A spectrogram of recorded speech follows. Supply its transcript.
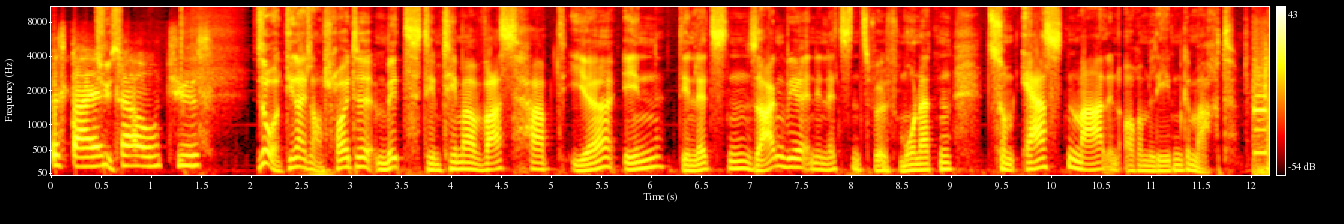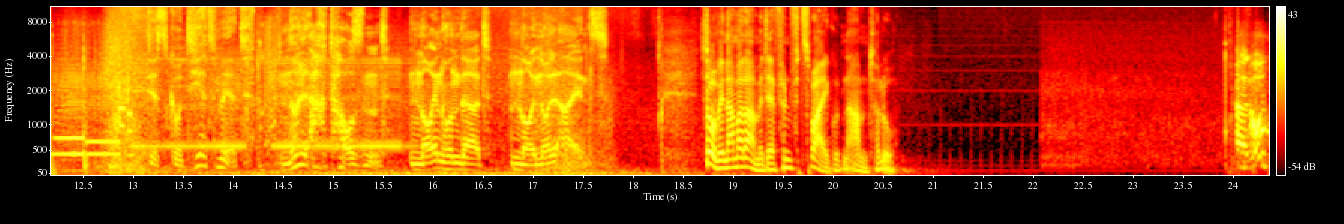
Bis bald. Tschüss. Ciao. Tschüss. So, die Night Lounge heute mit dem Thema, was habt ihr in den letzten, sagen wir in den letzten zwölf Monaten zum ersten Mal in eurem Leben gemacht? Diskutiert mit 08900 901. So, wen haben wir da mit der 5-2? Guten Abend, hallo. Hallo?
